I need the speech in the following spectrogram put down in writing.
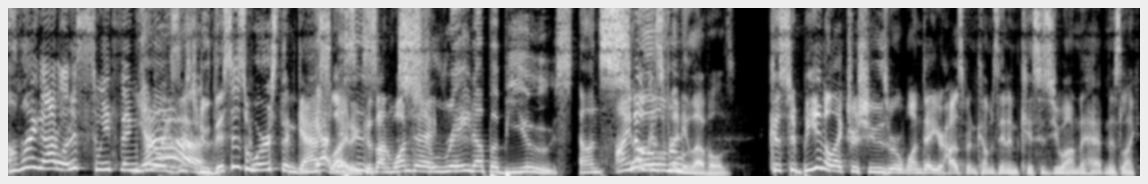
oh my God, what a sweet thing for like Zeus to do. This is worse than gaslighting. Because on one day, straight up abuse on so I know, for- many levels. Because to be in Electra's shoes where one day your husband comes in and kisses you on the head and is like,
